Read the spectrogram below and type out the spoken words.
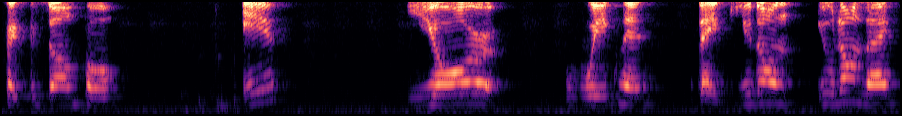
for example, if your weakness, like you don't you don't like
